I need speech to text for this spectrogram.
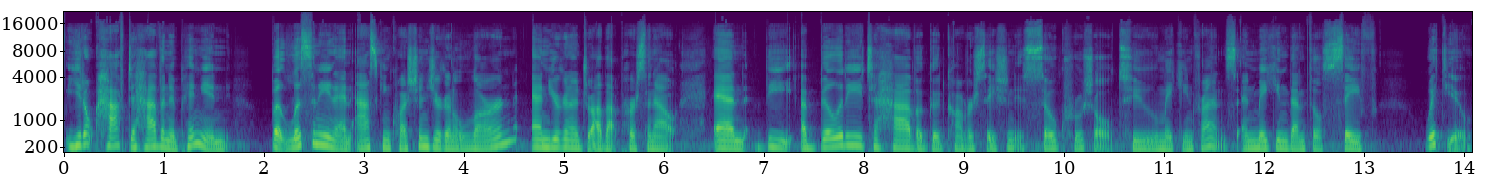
you don't have to have an opinion. but listening and asking questions, you're going to learn and you're going to draw that person out. And the ability to have a good conversation is so crucial to making friends and making them feel safe with you.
